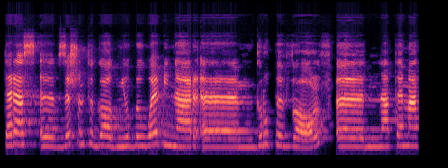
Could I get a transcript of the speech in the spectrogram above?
Teraz e, w zeszłym tygodniu był webinar grupy Wolf na temat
